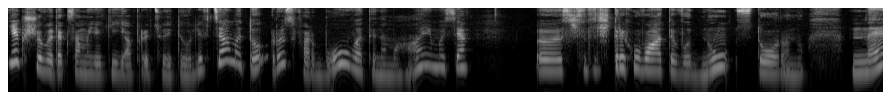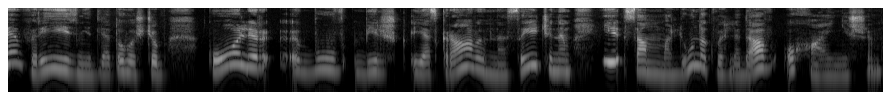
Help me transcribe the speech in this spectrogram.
якщо ви так само, як і я, працюєте олівцями, то розфарбовувати намагаємося е, штрихувати в одну сторону, не в різні, для того, щоб колір е, був більш яскравим, насиченим, і сам малюнок виглядав охайнішим.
